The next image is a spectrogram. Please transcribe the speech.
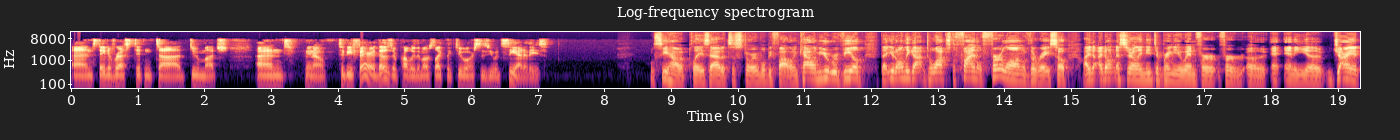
And State of Rest didn't uh, do much. And, you know, to be fair, those are probably the most likely two horses you would see out of these. We'll see how it plays out. It's a story we'll be following. Callum, you revealed that you'd only gotten to watch the final furlong of the race, so I, I don't necessarily need to bring you in for for uh, any uh, giant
